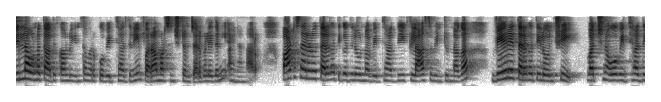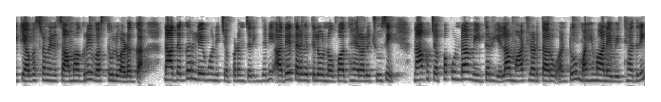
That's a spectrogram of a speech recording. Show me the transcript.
జిల్లా ఉన్నత అధికారులు ఇంతవరకు విద్యార్థిని పరామర్శించడం జరగలేదని ఆయన అన్నారు. పాఠశాలలో తరగతి గదిలో చదువుతున్న విద్యార్థి క్లాసు వింటుండగా వేరే తరగతిలోంచి వచ్చిన ఓ విద్యార్థికి అవసరమైన సామాగ్రి వస్తువులు అడగ్గా. నా దగ్గర లేవు అని చెప్పడం జరిగిందని అదే తరగతిలో ఉన్న ఉపాధ్యాయురాలు చూసి నాకు చెప్పకుండా మీ ఇద్దరు ఎలా మాట్లాడతారు? అంటూ మహిమ అనే విద్యార్థిని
